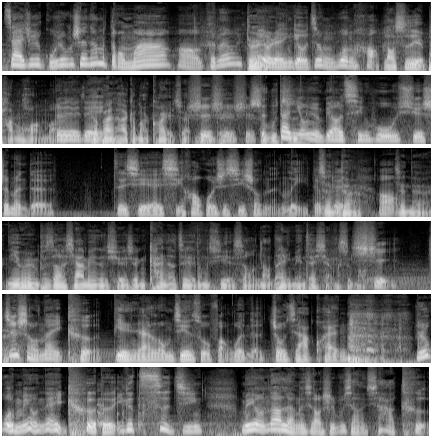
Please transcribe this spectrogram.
再就是国中生他们懂吗？哦，可能会有人有这种问号。老师也彷徨嘛，对对对要不然他干嘛快转？是是是但永远不要轻忽学生们的这些喜好或者是吸收能力，对不对？真的哦，真的，你永远不知道下面的学生看到这些东西的时候，脑袋里面在想什么。是，至少那一刻点燃了我们今天所访问的周家宽。如果没有那一刻的一个刺激，没有那两个小时不想下课，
